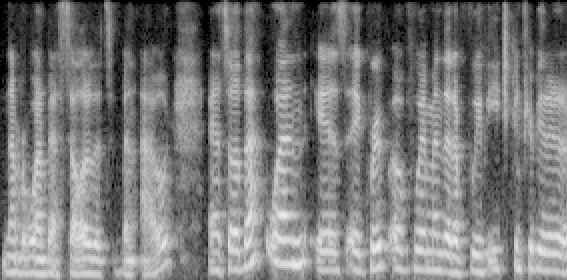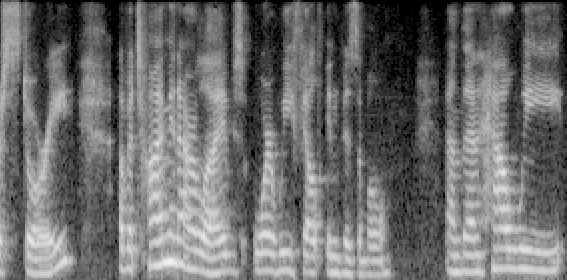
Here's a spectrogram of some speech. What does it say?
number one bestseller that's been out. And so that one is a group of women that have, we've each contributed a story of a time in our lives where we felt invisible and then how we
